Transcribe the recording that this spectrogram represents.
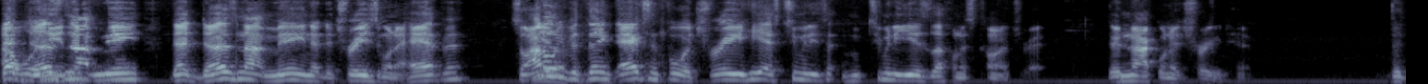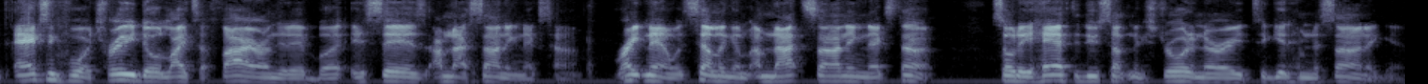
That does either. not mean that does not mean that the trade is going to happen. So I don't even think asking for a trade. He has too many too many years left on his contract. They're not going to trade him. The asking for a trade though lights a fire under there, but it says I'm not signing next time. Right now, it's telling him I'm not signing next time. So they have to do something extraordinary to get him to sign again.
